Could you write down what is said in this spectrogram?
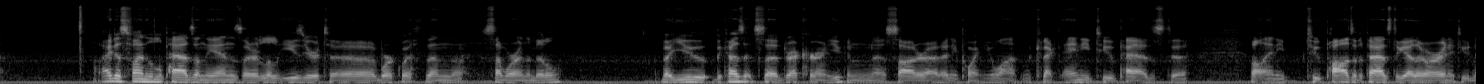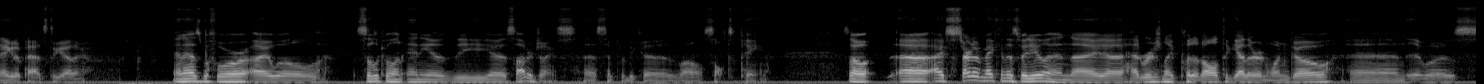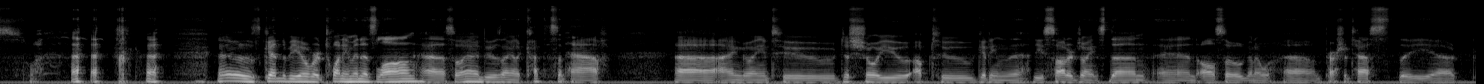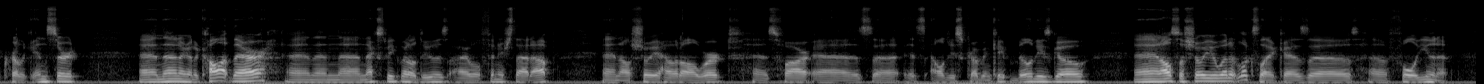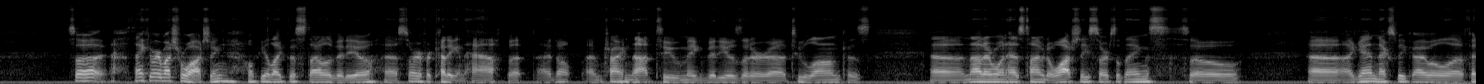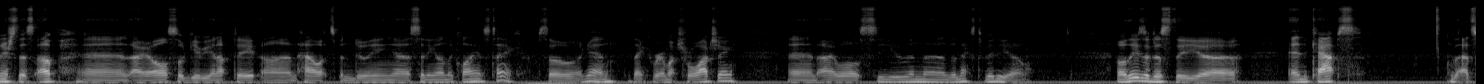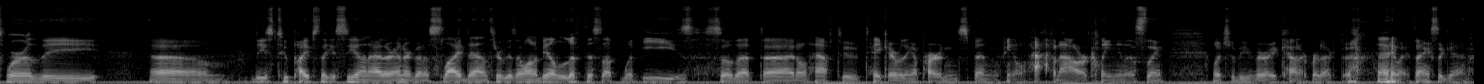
I just find little pads on the ends that are a little easier to work with than the, somewhere in the middle. But you, because it's a direct current, you can uh, solder at any point you want and connect any two pads to, well, any two positive pads together or any two negative pads together. And as before, I will silicone any of the uh, solder joints, uh, simply because, well, salt's a pain. So uh, I started making this video and I uh, had originally put it all together in one go and it was it was getting to be over 20 minutes long, uh, so what I'm going to do is I'm going to cut this in half. Uh, I'm going to just show you up to getting the, these solder joints done and also going to um, pressure test the uh, acrylic insert. And then I'm going to call it there, and then uh, next week what I'll do is I will finish that up and I'll show you how it all worked as far as uh, its algae scrubbing capabilities go and also show you what it looks like as a, a full unit. So uh, thank you very much for watching. Hope you like this style of video. Uh, sorry for cutting in half, but I don't. I'm trying not to make videos that are uh, too long because uh, not everyone has time to watch these sorts of things. So Uh, again, next week I will uh, finish this up and I also give you an update on how it's been doing sitting on the client's tank. So again, thank you very much for watching and I will see you in the, the next video. Oh, these are just the end caps. That's where the um, these two pipes that you see on either end are going to slide down through because I want to be able to lift this up with ease so that uh, I don't have to take everything apart and spend you know half an hour cleaning this thing which would be very counterproductive. Anyway thanks again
